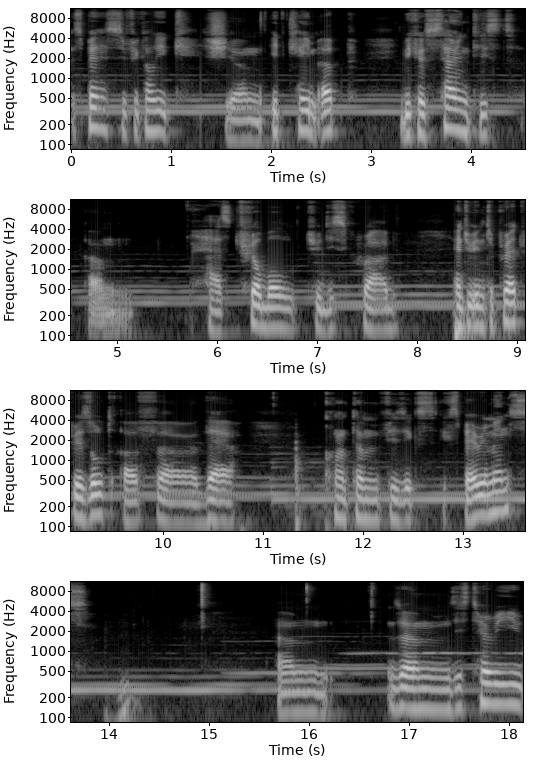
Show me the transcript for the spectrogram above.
specifically, um, it came up because scientists um, has trouble to describe and to interpret result of uh, their quantum physics experiments. Um, the, um, this theory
